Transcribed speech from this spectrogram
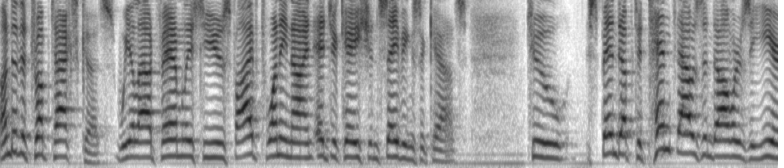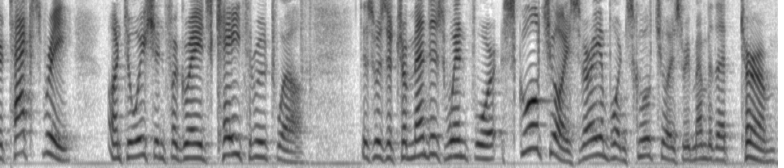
Under the Trump tax cuts, we allowed families to use 529 education savings accounts to spend up to $10,000 a year tax free on tuition for grades K through 12. This was a tremendous win for school choice, very important school choice, remember that term.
